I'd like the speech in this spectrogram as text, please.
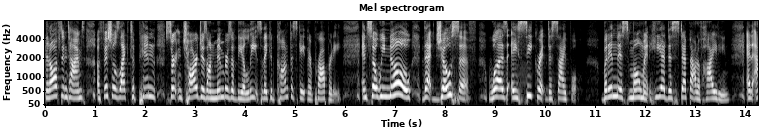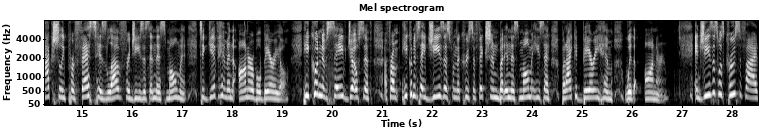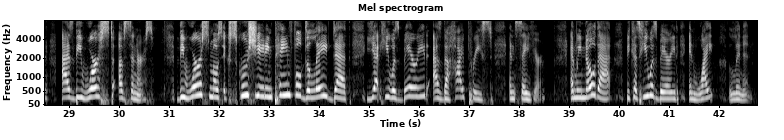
And oftentimes, officials like to pin certain charges on members of the elite so they could confiscate their property. And so we know that Joseph was a secret disciple. But in this moment, he had to step out of hiding and actually profess his love for Jesus in this moment to give him an honorable burial. He couldn't have saved Joseph from, he couldn't have saved Jesus from the crucifixion, but in this moment, he said, But I could bury him with honor. And Jesus was crucified as the worst of sinners, the worst, most excruciating, painful, delayed death, yet he was buried as the high priest and savior. And we know that because he was buried in white linen.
